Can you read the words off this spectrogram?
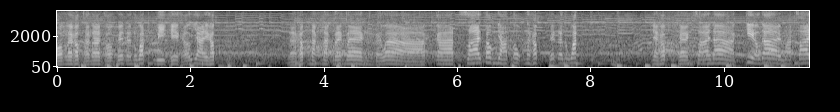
องแล้วครับทางด้านของเพชรอนุวัฒน์วีเคเขาใหญ่ครับนะครับหนักหนักๆแรงแรงๆแต่ว่ากาดซ้ายต้องอย่าตกนะครับ เพชรอนุวัฒน์เนี่ยครับแข้งซ้ายหน้าเกี่ยวได้หมัดซ้าย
